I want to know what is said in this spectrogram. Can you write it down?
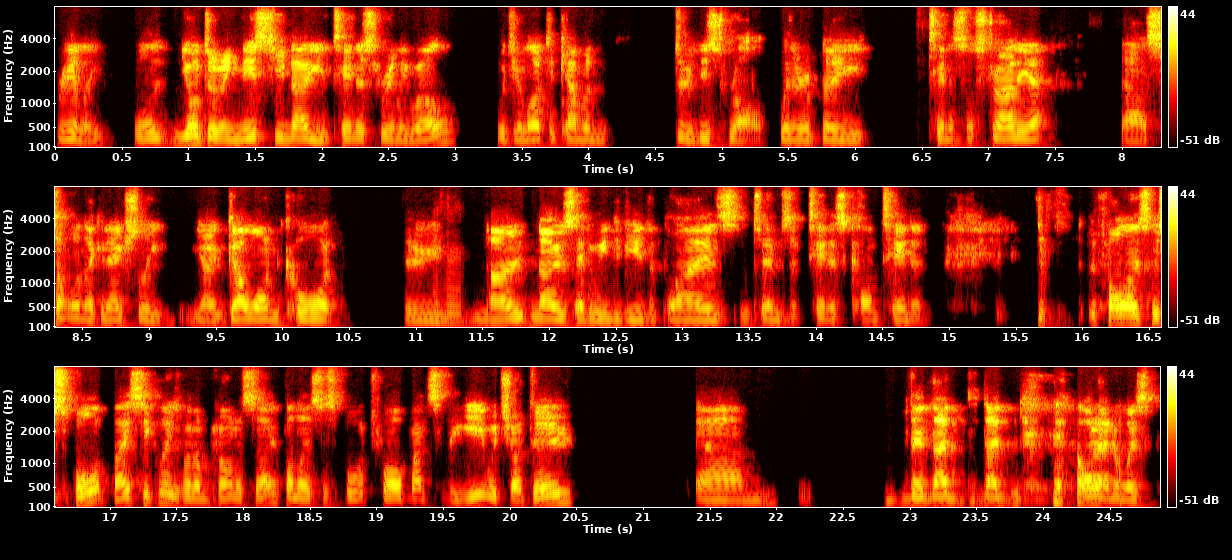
really. Well, you're doing this, you know your tennis really well. Would you like to come and do this role, whether it be Tennis Australia, uh, someone that can actually you know go on court, who mm-hmm. know knows how to interview the players in terms of tennis content and follows the sport basically is what I'm trying to say. Follows the sport 12 months of the year, which I do. Um, that that that I don't always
